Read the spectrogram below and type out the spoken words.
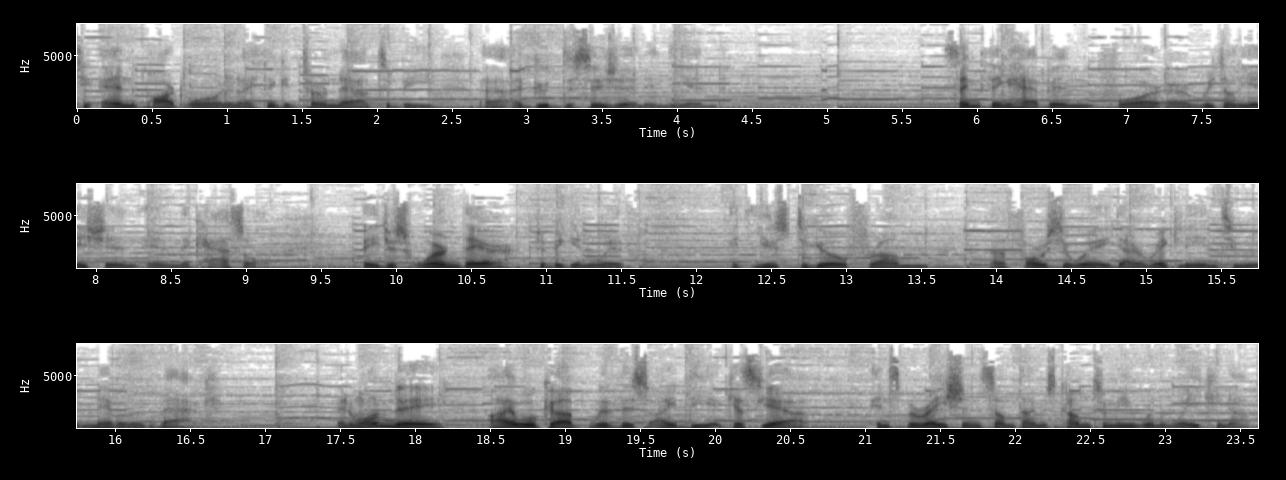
to end part one, and I think it turned out to be uh, a good decision in the end. Same thing happened for uh, retaliation in the castle. They just weren't there to begin with. It used to go from uh, Force Away directly into Never Look Back. And one day, I woke up with this idea, because yeah, inspiration sometimes come to me when waking up.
